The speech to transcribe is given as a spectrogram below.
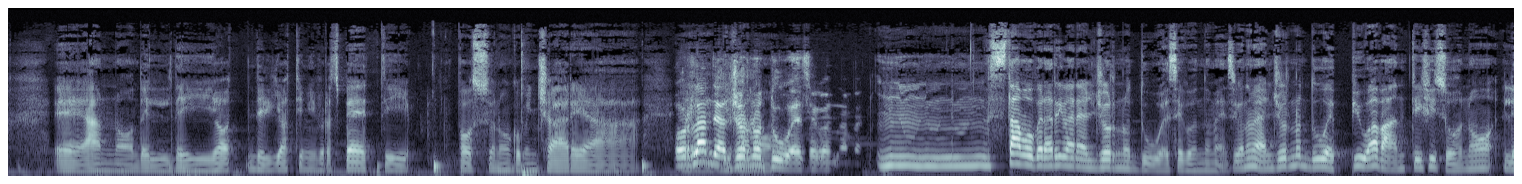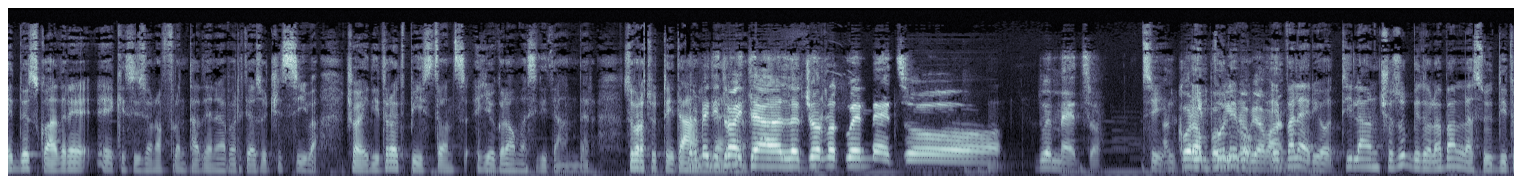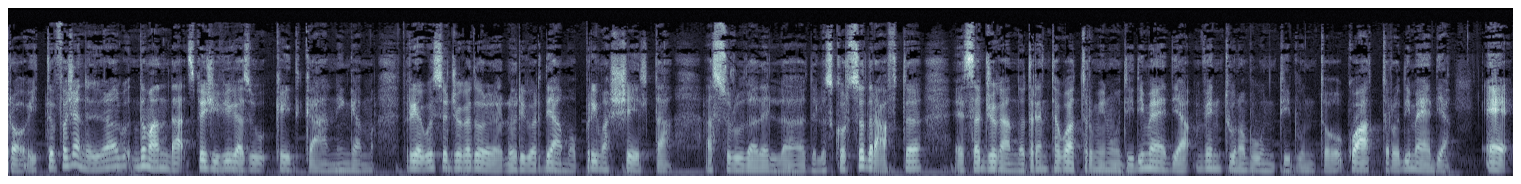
eh, hanno del, dei, degli ottimi prospetti, possono cominciare a... Orlando eh, è al diciamo, giorno 2 secondo me. Mm, stavo per arrivare al giorno 2 secondo me. Secondo me al giorno 2 più avanti ci sono le due squadre eh, che si sono affrontate nella partita successiva, cioè i Detroit Pistons e gli Oklahoma City Thunder. Soprattutto i Thunder. Per me Detroit è al giorno 2 e mezzo. 2 e mezzo. Sì, ancora un pochino volevo, più avanti. E Valerio, ti lancio subito la palla su Detroit facendoti una domanda specifica su Kate Cunningham, perché questo giocatore, lo ricordiamo, prima scelta assoluta del, dello scorso draft, eh, sta giocando 34 minuti di media, 21 punti, punto 4 di media, è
